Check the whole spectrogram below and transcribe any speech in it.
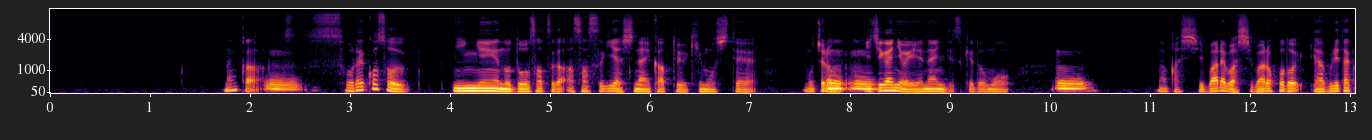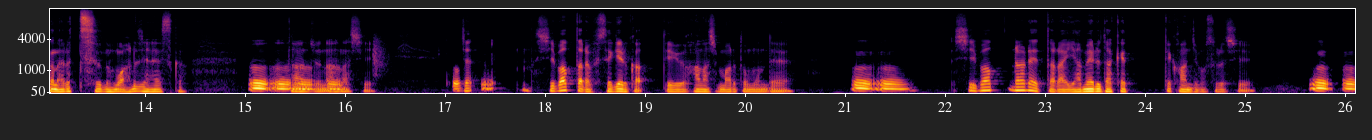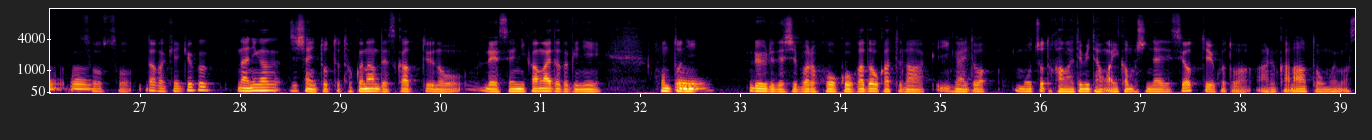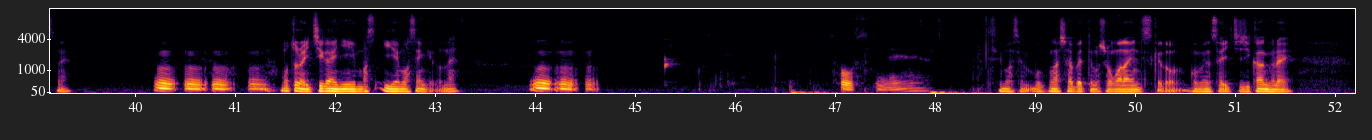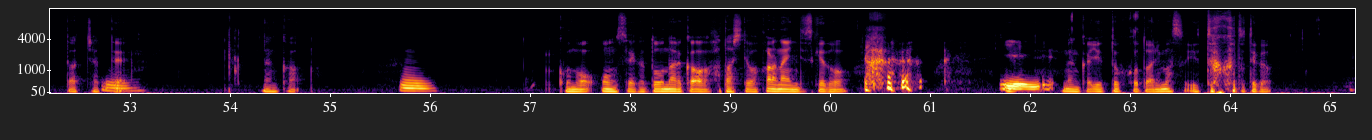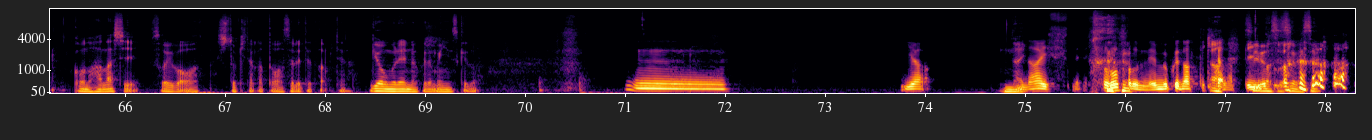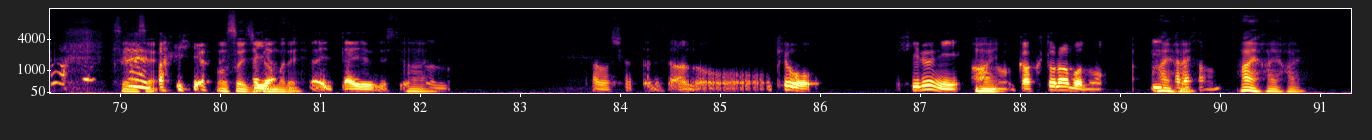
なんか、うんそれこそ人間への洞察が浅すぎやしないかという気もしてもちろうんうんん一概には言えないんですけども、うん。なんか縛れば縛るほど破りたくなるっつうのもあるじゃないですかうんうんうんうん。単純な話、そうですね。縛ったら防げるかっていう話もあると思うんでうんうん。縛られたらやめるだけって感じもするし、うんうんうん。そうそうだから結局何が自社にとって得なんですかっていうのを冷静に考えた時に本当にルールで縛る方向かどうかっていうのは意外とはもうちょっと考えてみた方がいいかもしれないですよっていうことはあるかなと思いますねうんうんうんうん。もちろん一概に言えます言えませんけどねうんうんうん。そうっすね。すいません僕が喋ってもしょうがないんですけどごめんなさい1時間ぐらい経っちゃって、うんなんかうん。この音声がどうなるかは果たしてわからないんですけど いえいえ。なんか言っとくことあります？言っとくことっていうかこの話そういえばわしときたかった忘れてたみたいな。業務連絡でもいいんですけど。うーん。いや、ない。ないっすね。そろそろ眠くなってきたなっていう。あすいませんすいません。すいません。あ いや。遅い時間まで。大大丈夫ですよ、はい。うん楽しかったです。あのー今日、昼に、あの、ガクトラボの飯はいはい。原さん？はいはいはい。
